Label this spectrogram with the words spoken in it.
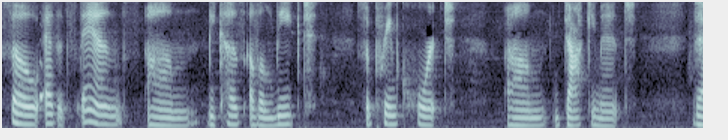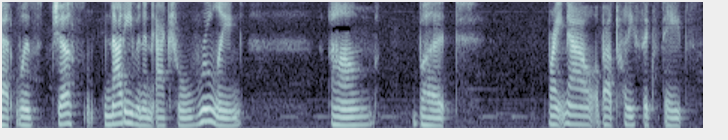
So, as it stands, um, because of a leaked Supreme Court um, document that was just not even an actual ruling, um, but right now, about 26 states,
